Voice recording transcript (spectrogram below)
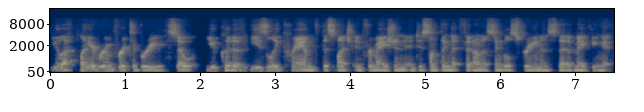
you left plenty of room for it to breathe. So you could have easily crammed this much information into something that fit on a single screen instead of making it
